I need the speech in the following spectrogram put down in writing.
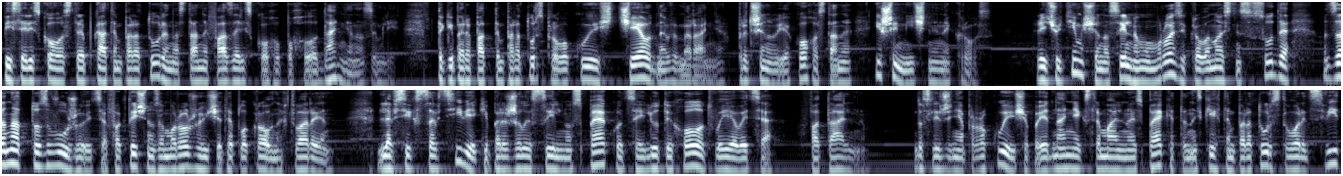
Після різкого стрибка температури настане фаза різкого похолодання на Землі. Такий перепад температур спровокує ще одне вимирання, причиною якого стане ішемічний некроз. Річ у тім, що на сильному морозі кровоносні сосуди занадто звужуються, фактично заморожуючи теплокровних тварин. Для всіх ссавців, які пережили сильну спеку, цей лютий холод виявиться фатальним. Дослідження пророкує, що поєднання екстремальної спеки та низьких температур створить світ,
